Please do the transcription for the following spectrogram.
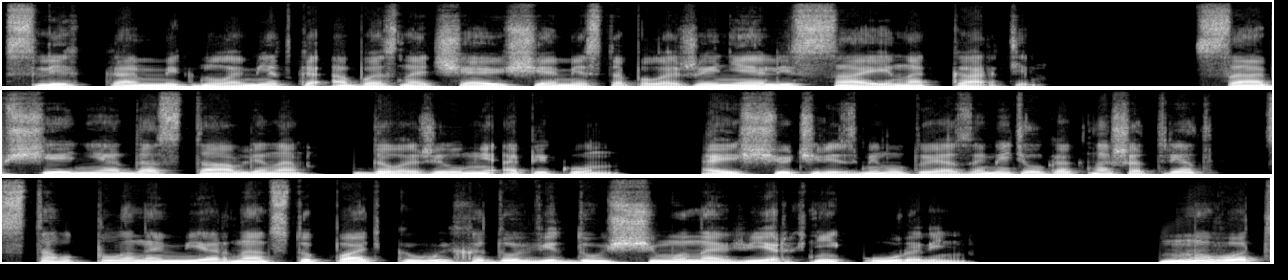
слегка мигнула метка, обозначающая местоположение Лисаи на карте. «Сообщение доставлено», – доложил мне опекун. А еще через минуту я заметил, как наш отряд стал планомерно отступать к выходу, ведущему на верхний уровень. Ну вот,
